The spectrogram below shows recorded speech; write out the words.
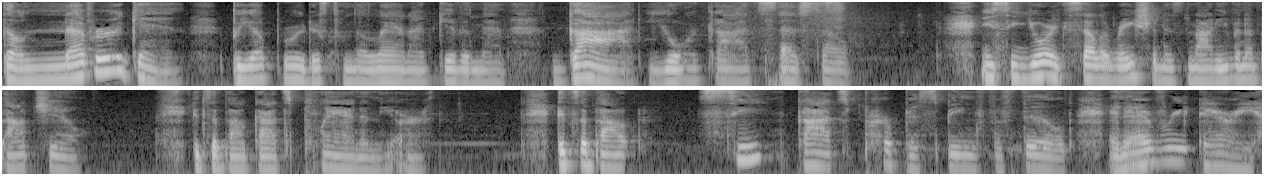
They'll never again be uprooted from the land I've given them. God, your God, says so. You see, your acceleration is not even about you, it's about God's plan in the earth. It's about seeing God's purpose being fulfilled in every area.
